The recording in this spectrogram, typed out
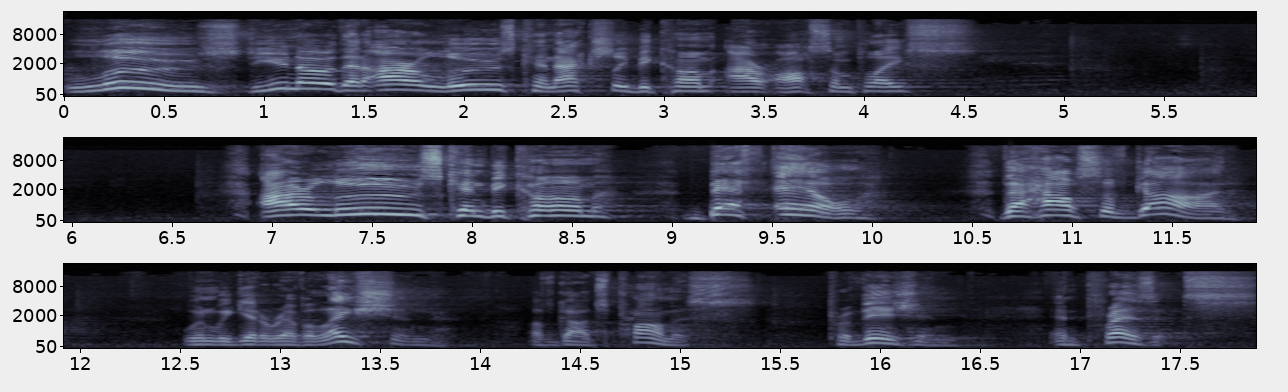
Luz, do you know that our Luz can actually become our awesome place? Our Luz can become Bethel, the house of God when we get a revelation of God's promise, provision, and presence.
